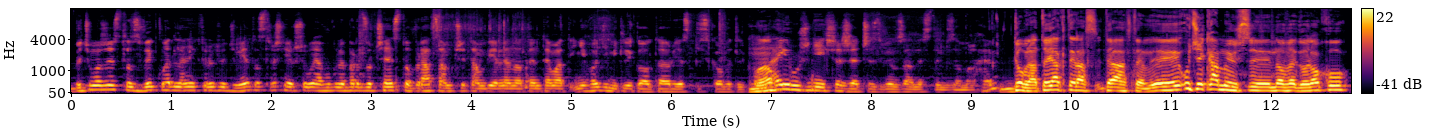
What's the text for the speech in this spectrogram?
Być może jest to zwykłe dla niektórych ludzi. Mnie to strasznie ruszyło. Ja w ogóle bardzo często wracam, czytam wiele na ten temat i nie chodzi mi tylko o teorie spiskowe, tylko No. o najróżniejsze rzeczy związane z tym zamachem. dobra, to jak teraz, teraz ten, yy, uciekamy już z y, nowego roku.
